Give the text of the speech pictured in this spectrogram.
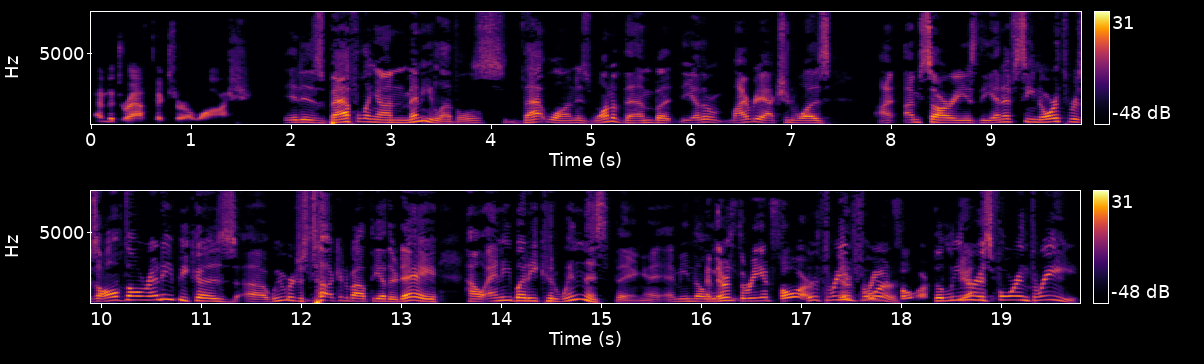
and the draft picks are a wash. it is baffling on many levels. That one is one of them, but the other, my reaction was, I, I'm sorry, is the NFC North resolved already? Because uh, we were just talking about the other day how anybody could win this thing. I, I mean, the And they're lead- three and four. they're three, and, four. and four. The leader Yeah. is four and three.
